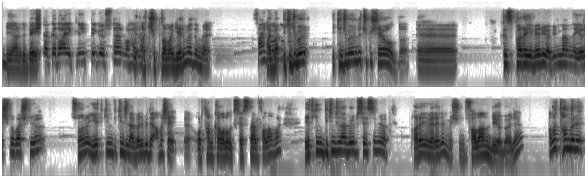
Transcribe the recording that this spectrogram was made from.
bir yerde bir, 5 dakika daha ekleyip de göster Bahar'ı. bir açıklama girmedi mi? Sanki Hayır, orada ikinci bölüm ikinci bölümde çünkü şey oldu. Ee, kız parayı veriyor bilmem ne yarışma başlıyor. Sonra yetkin dikinciler böyle bir de ama şey e, ortam kalabalık sesler falan var. Yetkin dikinciler böyle bir sesleniyor. Parayı verelim mi şimdi falan diyor böyle. Ama tam böyle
